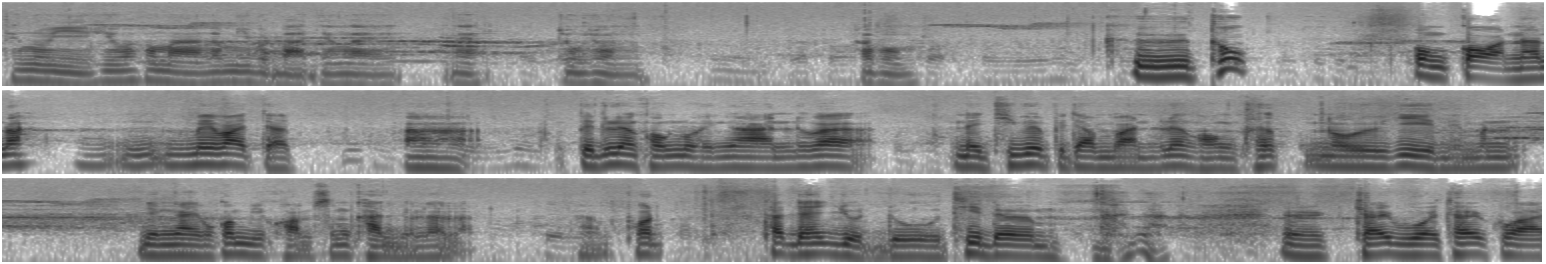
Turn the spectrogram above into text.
เทคโนโลยีคิดว่าเข้ามาแล้วมีบทบาทอย่างไรในชุมชนครับผม คือทุกองค์กรนะเนาะไม่ว่าจะอ่าเป็นเรื่องของหน่วยงานหรือว่าในชีวิตประจำวันเรื่องของเทคโนโลยีเนี่ยมันยังไงมันก็มีความสำคัญอยู่แล้วล่ะครับเพราะ ถ้าจะให้หยุดดูที่เดิมใช้วัวใช้ควาย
